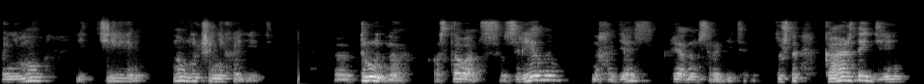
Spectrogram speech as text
По нему идти, ну, лучше не ходить. Трудно оставаться зрелым, находясь рядом с родителями. Потому что каждый день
